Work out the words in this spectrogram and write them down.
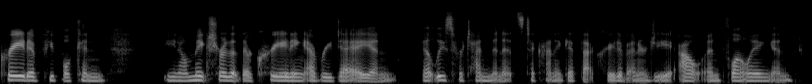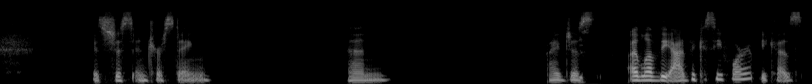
creative people can you know make sure that they're creating every day and at least for 10 minutes to kind of get that creative energy out and flowing and it's just interesting and i just i love the advocacy for it because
